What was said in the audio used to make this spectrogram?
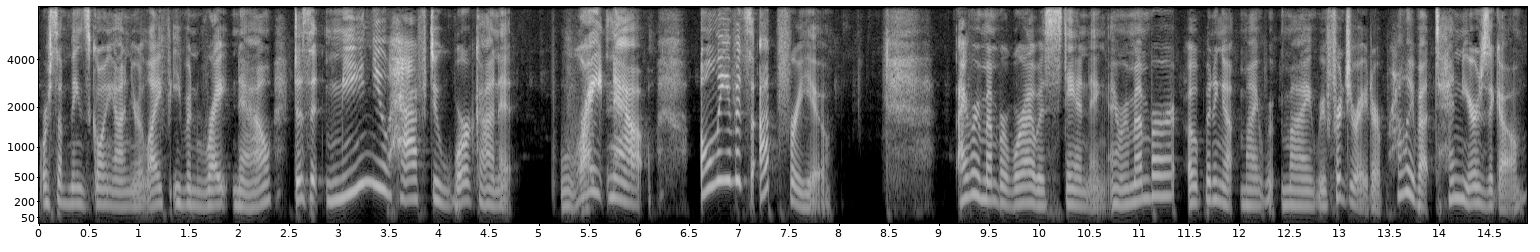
or something's going on in your life, even right now, does it mean you have to work on it right now? Only if it's up for you. I remember where I was standing. I remember opening up my my refrigerator probably about 10 years ago.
